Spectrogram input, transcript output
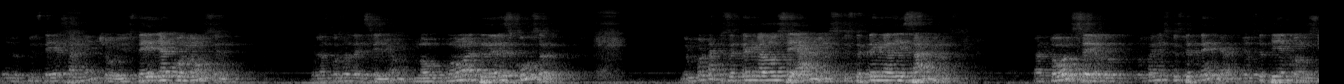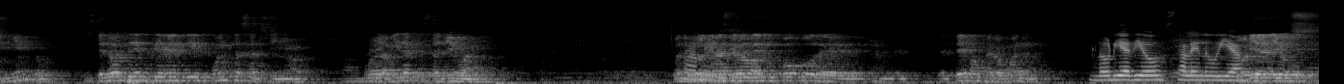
de lo que ustedes han hecho. Y ustedes ya conocen de las cosas del Señor. No, no van a tener excusas. No importa que usted tenga 12 años, que usted tenga 10 años, 14, los años que usted tenga, ya usted tiene conocimiento. Usted le va a tener que rendir cuentas al Señor por la vida que está llevando. Bueno, creo que desviando un poco de- de- del tema, pero bueno. Gloria a Dios. Aleluya. Gloria a Dios.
